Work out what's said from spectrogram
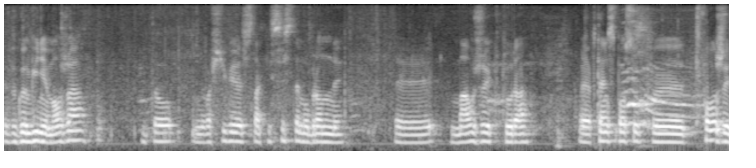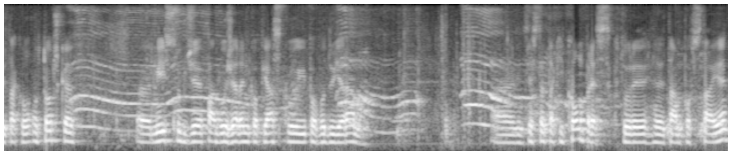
w głębinie morza i to właściwie jest taki system obronny y, małży, która w ten sposób tworzy taką otoczkę e, miejscu, gdzie padło ziarenko piasku i powoduje ranę. Więc jest to taki kompres, który tam powstaje.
